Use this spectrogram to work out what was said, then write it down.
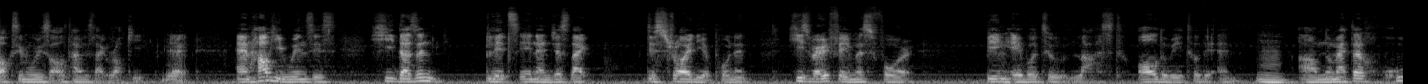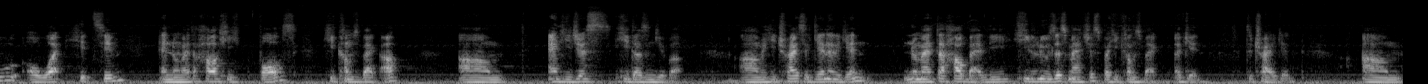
boxing movies of all time is like rocky Yeah. right and how he wins is he doesn't blitz in and just like destroy the opponent he's very famous for being able to last all the way till the end Mm. um, no matter who or what hits him and no matter how he falls he comes back up um, and he just he doesn't give up um, he tries again and again no matter how badly he loses matches but he comes back again to try again. Um,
